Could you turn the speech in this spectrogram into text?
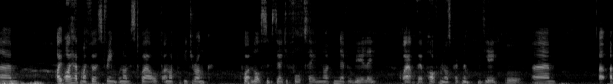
Um, I, I had my first drink when I was 12 and I've probably drunk quite a lot since the age of 14 and I've never really got out of it apart from when I was pregnant with you. mm, Um, uh, uh,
